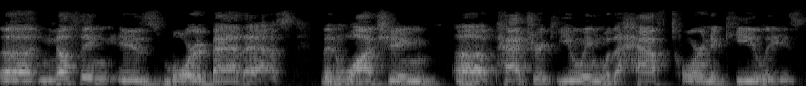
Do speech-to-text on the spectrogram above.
uh, nothing is more badass than watching, uh, Patrick Ewing with a half torn Achilles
